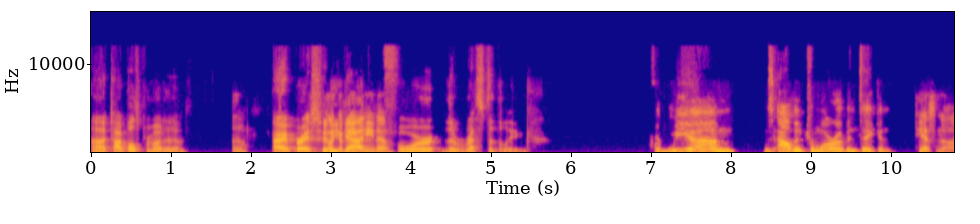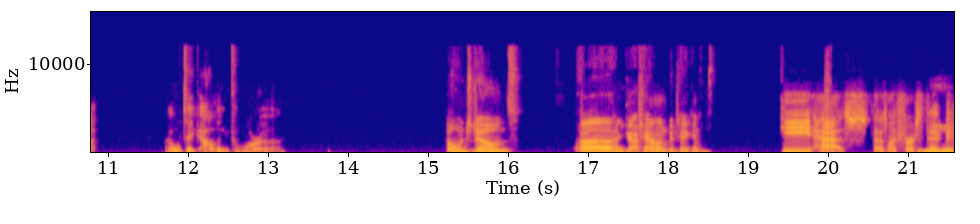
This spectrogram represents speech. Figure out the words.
Uh, Todd Bowles promoted him. Oh. All right, Bryce. Who Like do you a got VP now? for the rest of the league? Have we um has Alvin Kamara been taken? He has not. I will take Alvin Kamara. Bones Jones. Uh, has Josh Allen been taken? He has. That was my first pick. Ooh.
